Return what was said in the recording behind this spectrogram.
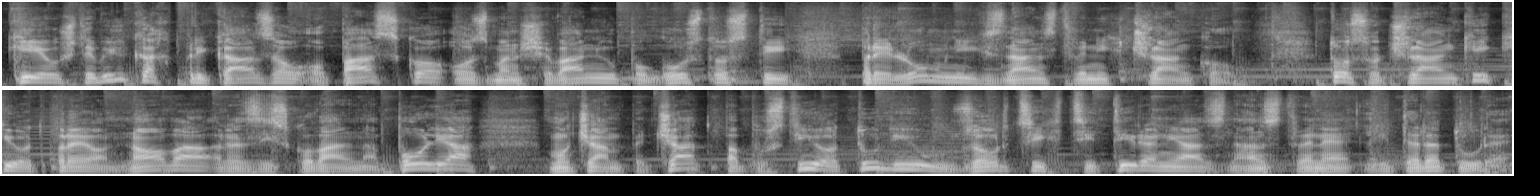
ki je v številkah prikazal opasko o zmanjševanju pogostosti prelomnih znanstvenih člankov. To so članki, ki odprejo nova raziskovalna polja, močan pečat pa pustijo tudi v vzorcih citiranja znanstvene literature.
